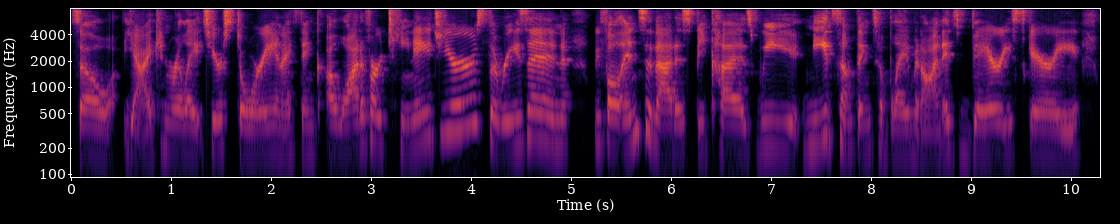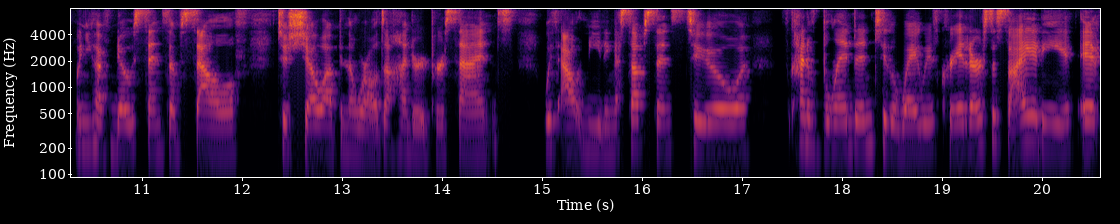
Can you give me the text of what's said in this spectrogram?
So, yeah, I can relate to your story. And I think a lot of our teenage years, the reason we fall into that is because we need something to blame it on. It's very scary when you have no sense of self to show up in the world 100% without needing a substance to kind of blend into the way we've created our society. It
